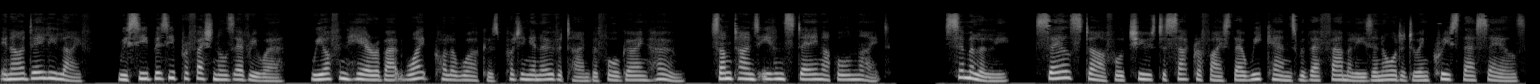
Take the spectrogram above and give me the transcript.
In our daily life, we see busy professionals everywhere. We often hear about white collar workers putting in overtime before going home, sometimes even staying up all night. Similarly, Sales staff will choose to sacrifice their weekends with their families in order to increase their sales.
